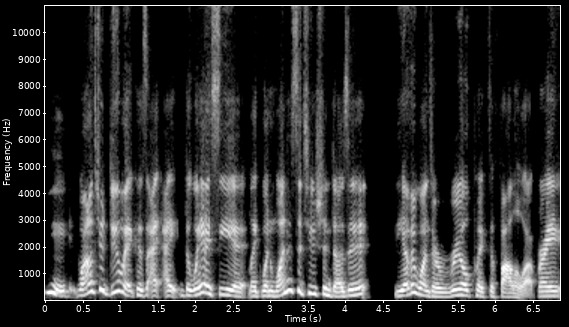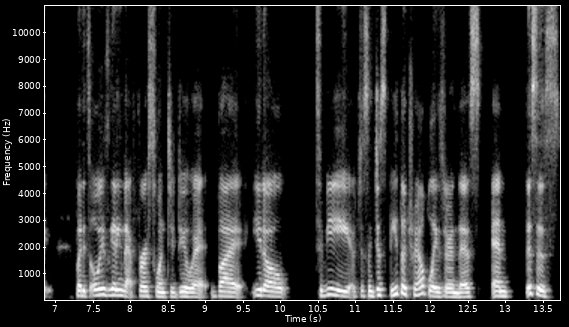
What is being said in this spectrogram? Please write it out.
why don't you do it? Because I, I, the way I see it, like when one institution does it, the other ones are real quick to follow up, right? But it's always getting that first one to do it. But you know, to me, just like just be the trailblazer in this. And this is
